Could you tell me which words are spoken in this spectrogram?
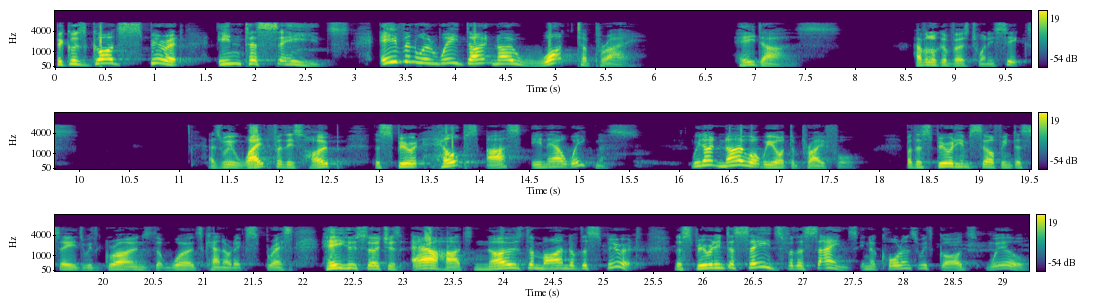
Because God's Spirit intercedes. Even when we don't know what to pray, He does. Have a look at verse 26. As we wait for this hope, the Spirit helps us in our weakness. We don't know what we ought to pray for, but the Spirit Himself intercedes with groans that words cannot express. He who searches our hearts knows the mind of the Spirit. The Spirit intercedes for the saints in accordance with God's will.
